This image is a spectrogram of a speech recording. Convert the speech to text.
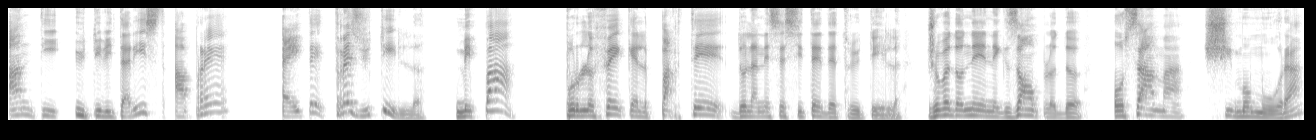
anti-utilitariste, après, a été très utile, mais pas pour le fait qu'elle partait de la nécessité d'être utile. Je veux donner un exemple de Osama Shimomura,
